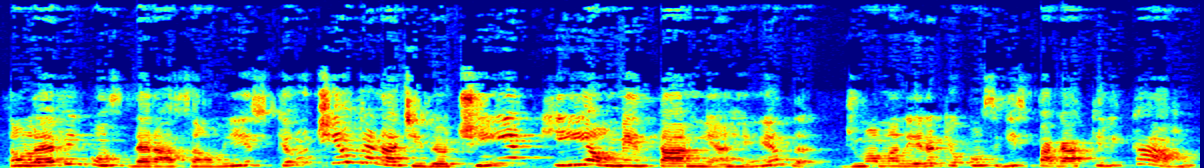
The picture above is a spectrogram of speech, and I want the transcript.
Então, leve em consideração isso, que eu não tinha alternativa, eu tinha que aumentar a minha renda de uma maneira que eu conseguisse pagar aquele carro.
